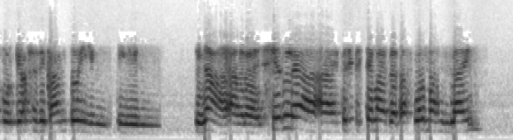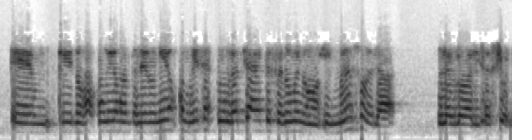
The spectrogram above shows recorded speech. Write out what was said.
o por clases de canto y, y, nada, agradecerle a, este sistema de plataformas online em, que nos ha podido mantener unidos, como dices tú, gracias a este fenómeno inmenso de la, de la globalización.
